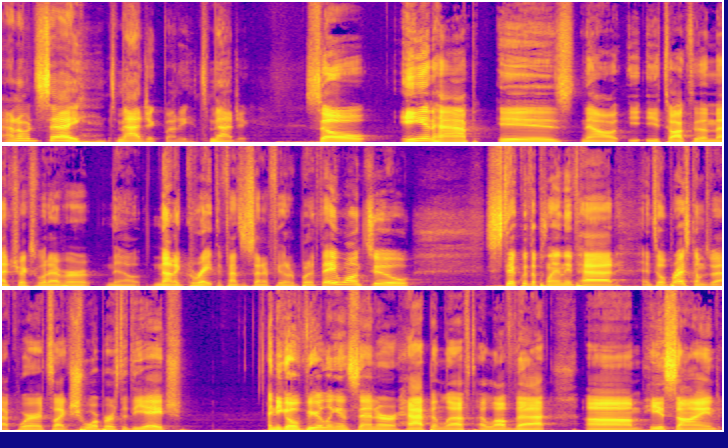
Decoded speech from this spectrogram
I don't know what to say. It's magic, buddy. It's magic. So Ian Happ is now you, you talk to the metrics, whatever. No, not a great defensive center fielder, but if they want to stick with the plan they've had until Bryce comes back, where it's like Schwarber's the DH, and you go Vierling in center, Happ in left. I love that. Um, he is signed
